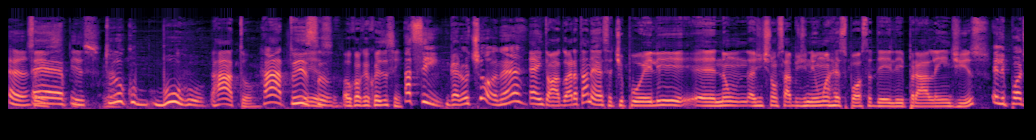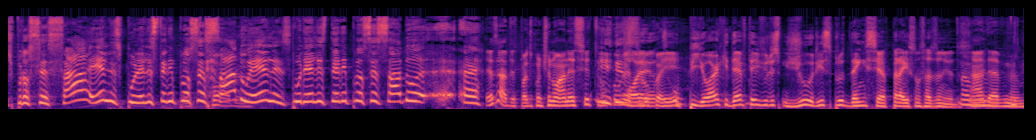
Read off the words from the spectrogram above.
É. Seis. É, Isso. Truco burro. Rato. Rato, isso. Ou qualquer coisa assim. Assim, garoteou, né? É, então, agora tá nessa. Tipo, ele. é, não, a gente não sabe de nenhuma resposta dele pra além disso. Ele pode processar eles por eles terem processado eles, por eles terem processado. É, é. Exato, ele pode continuar nesse truco, Isso. nesse Olha, truco aí. o pior é que deve ter juris- jurisprudência pra isso nos Estados Unidos. Não. Ah, deve mesmo.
